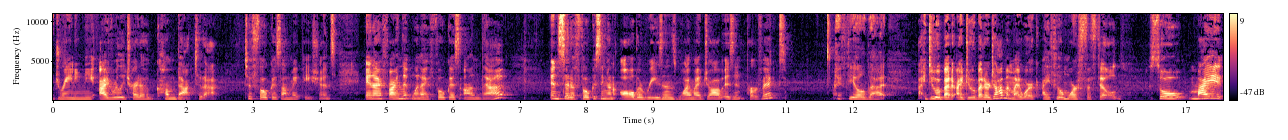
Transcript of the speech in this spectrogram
draining me, I really try to come back to that, to focus on my patients. And I find that when I focus on that, instead of focusing on all the reasons why my job isn't perfect, I feel that I do a better I do a better job at my work. I feel more fulfilled. So my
